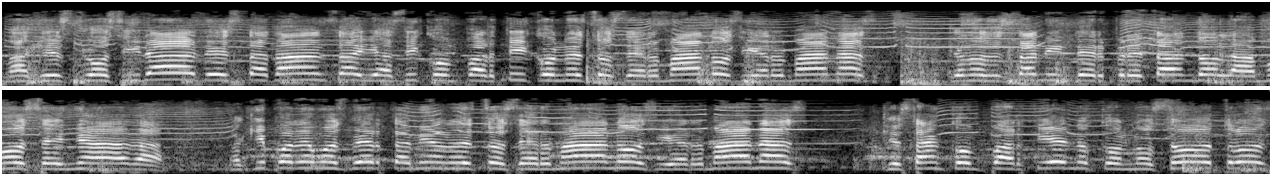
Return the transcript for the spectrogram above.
majestuosidad de esta danza y así compartir con nuestros hermanos y hermanas que nos están interpretando la moseñada. Aquí podemos ver también a nuestros hermanos y hermanas que están compartiendo con nosotros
